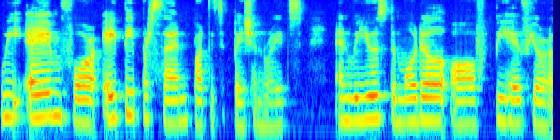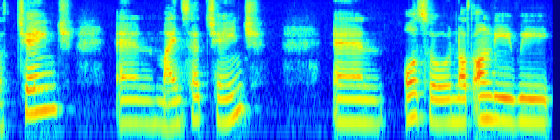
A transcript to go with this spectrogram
We aim for 80% participation rates and we use the model of behavioral change and mindset change. And also not only we,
